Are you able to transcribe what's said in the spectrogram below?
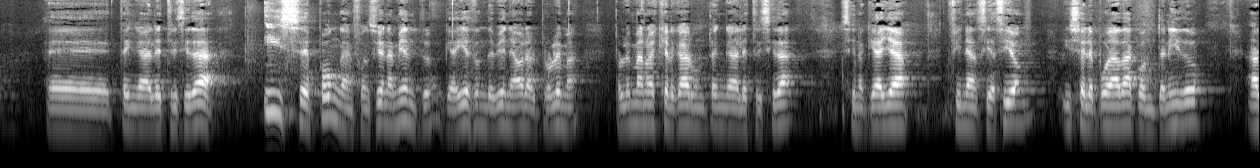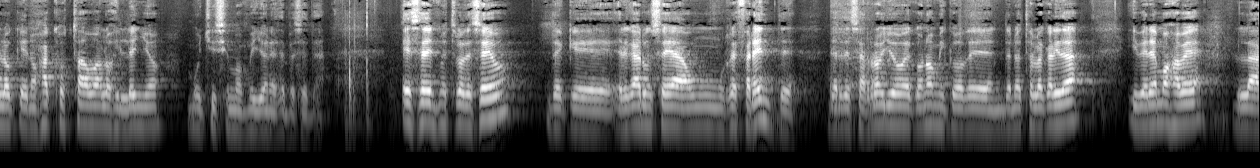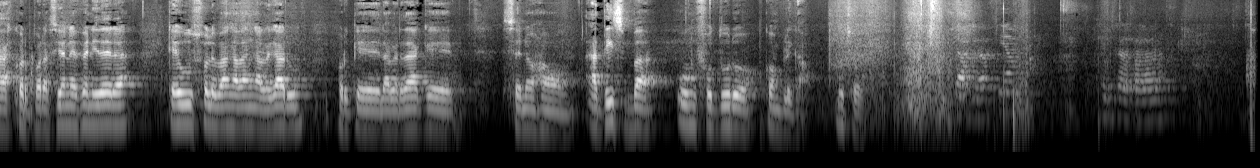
eh, tenga electricidad y se ponga en funcionamiento, que ahí es donde viene ahora el problema. El problema no es que el Garum tenga electricidad, sino que haya financiación y se le pueda dar contenido a lo que nos ha costado a los isleños muchísimos millones de pesetas. Ese es nuestro deseo, de que el Garum sea un referente del desarrollo económico de, nuestra localidad y veremos a ver las corporaciones venideras qué uso le van a dar al Garum, porque la verdad que se nos atisba un futuro complicado. Muchas gracias.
